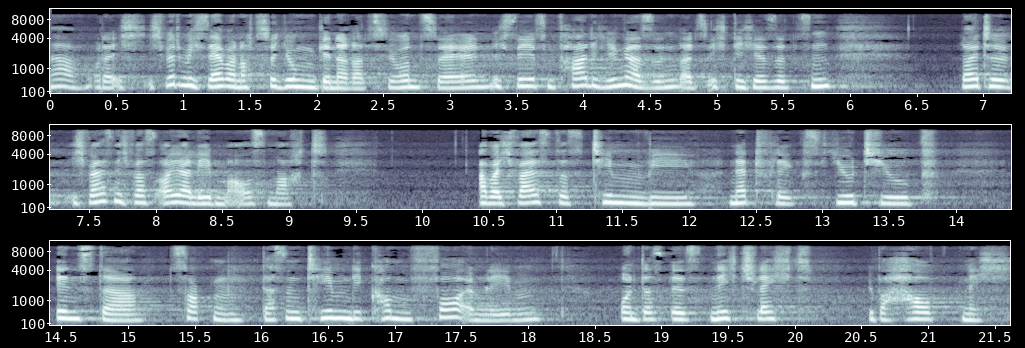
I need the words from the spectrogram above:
ja, oder ich, ich würde mich selber noch zur jungen Generation zählen. Ich sehe jetzt ein paar, die jünger sind, als ich, die hier sitzen. Leute, ich weiß nicht, was euer Leben ausmacht. Aber ich weiß, dass Themen wie Netflix, YouTube, Insta, Zocken, das sind Themen, die kommen vor im Leben. Und das ist nicht schlecht, überhaupt nicht.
